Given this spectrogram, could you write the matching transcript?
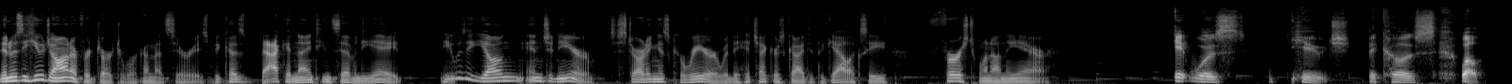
It was a huge honor for Dirk to work on that series because back in 1978, he was a young engineer just starting his career when The Hitchhiker's Guide to the Galaxy first went on the air. It was huge because, well,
